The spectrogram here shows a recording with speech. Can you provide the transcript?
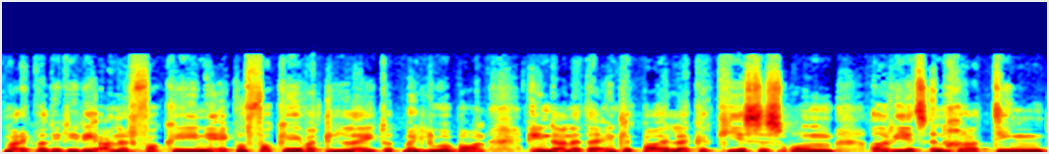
maar ek wil nie hierdie ander vakke hê nie. Ek wil vakke hê wat lei tot my loopbaan. En dan het hy eintlik baie lekker keuses om alreeds in graad 10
